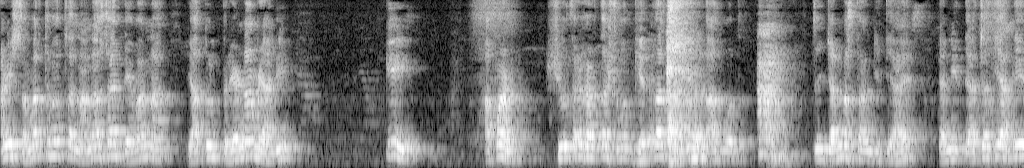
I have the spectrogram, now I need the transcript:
आणि समर्थभक्त नानासाहेब देवांना यातून प्रेरणा मिळाली की आपण शिवतरगडचा शोध घेतलाच पाहिजे. दासबोध जन्मस्थान जिथे आहे त्यांनी त्याच्यात अगदी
